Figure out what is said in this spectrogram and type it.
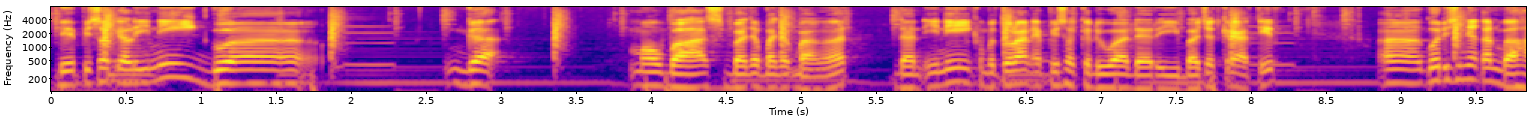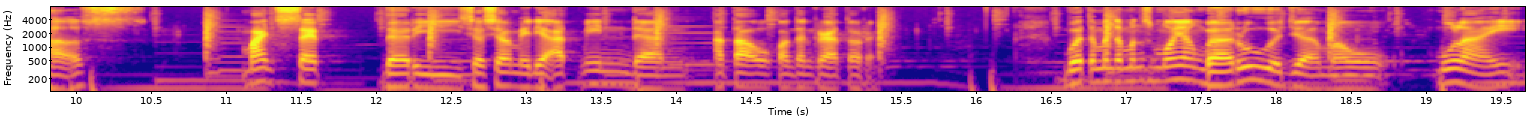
Di episode kali ini gue nggak mau bahas banyak-banyak banget dan ini kebetulan episode kedua dari Bacot Kreatif. Uh, gue di sini akan bahas mindset dari sosial media admin dan atau konten kreator ya. Buat teman-teman semua yang baru aja mau mulai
